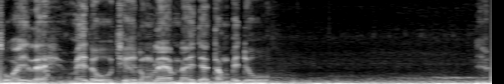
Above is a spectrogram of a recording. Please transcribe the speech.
สวยเลย ไม่รู้ชื่อโรงแรมอะไรเดี๋ยวต้องไปดูเนี่ย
